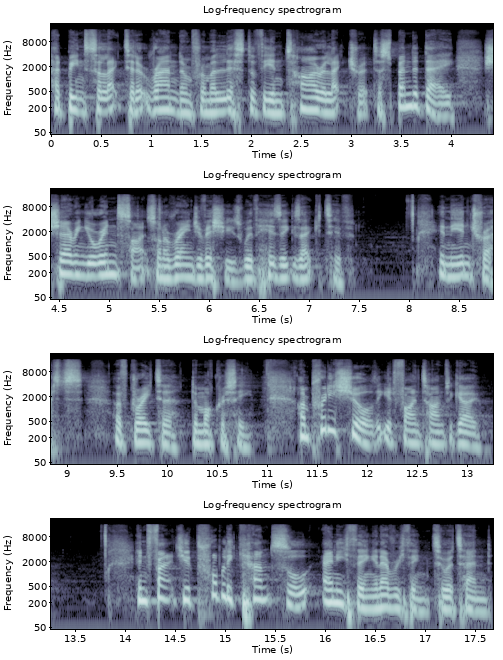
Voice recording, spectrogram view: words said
had been selected at random from a list of the entire electorate to spend a day sharing your insights on a range of issues with his executive in the interests of greater democracy. I'm pretty sure that you'd find time to go. In fact, you'd probably cancel anything and everything to attend.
